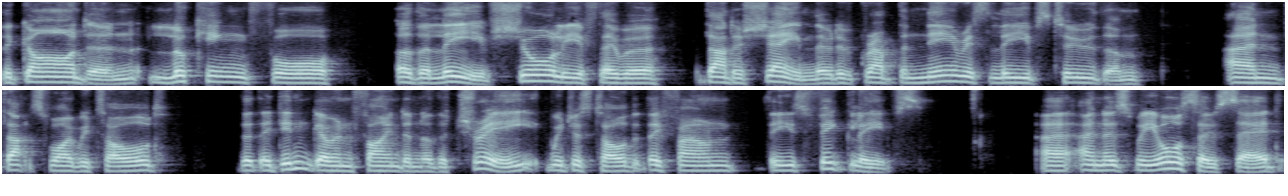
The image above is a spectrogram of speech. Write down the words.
the garden looking for other leaves. Surely, if they were that ashamed, they would have grabbed the nearest leaves to them. And that's why we're told that they didn't go and find another tree. We're just told that they found these fig leaves. Uh, and as we also said,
